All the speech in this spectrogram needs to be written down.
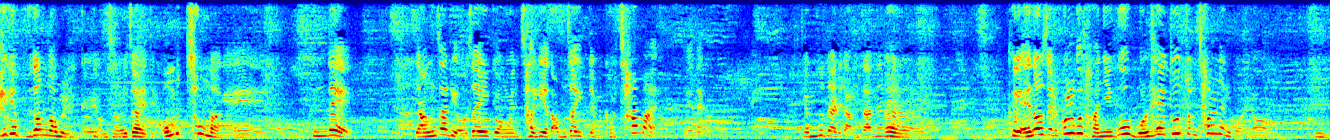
되게 부담감을 느껴요. 염소 여자애들이 엄청나게. 근데 양자리 여자일 경우에는 자기가 남자이기 때문에 그걸 참아요. 얘네가. 염소자리 남자는 예. 그 에너지를 끌고 다니고 뭘 해도 좀 참는 거예요. 음.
